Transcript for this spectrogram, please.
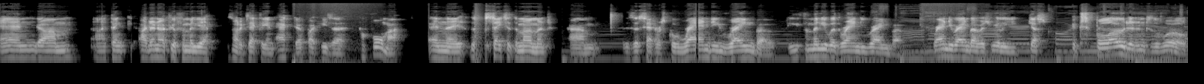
And um, I think, I don't know if you're familiar, he's not exactly an actor, but he's a performer. In the, the States at the moment, um, there's a satirist called Randy Rainbow. Are you familiar with Randy Rainbow? Randy Rainbow has really just exploded into the world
